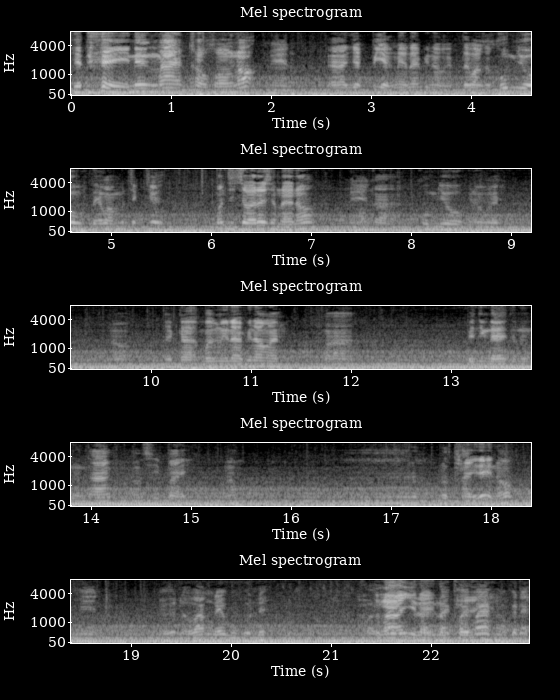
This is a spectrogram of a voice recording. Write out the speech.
เฮ็ดให้หนึ่งมาเข่าคลองเนาะแม่นอ่าอยากเปียกเนี่ยนะพี่น้องแต่ว่าก็คุ้มอยู่แต่ว่ามันจะเจอ มันสิซอยได้สำไรเนาะแม่น ก็คุ้มอยู่พี่น้องเลยเนาะแต่ก็เบิ่งนี่นะพี่น้องเลยว่าเป็นยังไงถนนหนทางเอาสิไปเนาะอ่ารถไถได้เนาะ แม่นเออระวังเด้อผู้คนเด้ออันตรายอยู่เลยไปค่อยมาเฮาก็ได้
